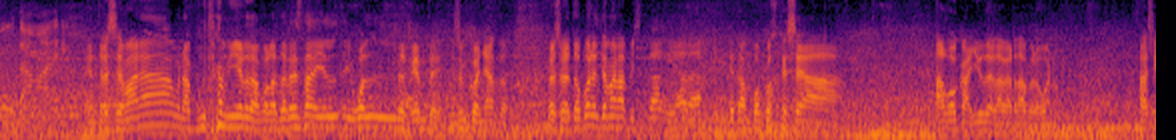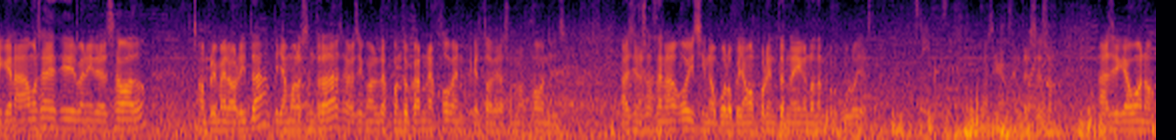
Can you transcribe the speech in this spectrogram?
Puta madre. Entre semana, una puta mierda. Por la tarde está igual de gente. Es un coñazo. Pero sobre todo por el tema de la visita guiada, que tampoco es que sea algo que ayude, la verdad, pero bueno. Así que nada, vamos a decidir venir el sábado, a primera horita. Pillamos las entradas, a ver si con el descuento carne joven, que todavía somos jóvenes, a ver si nos hacen algo y si no, pues lo pillamos por internet y que nos den por culo y ya está. Sí, pues sí. Básicamente es eso. Así que bueno,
